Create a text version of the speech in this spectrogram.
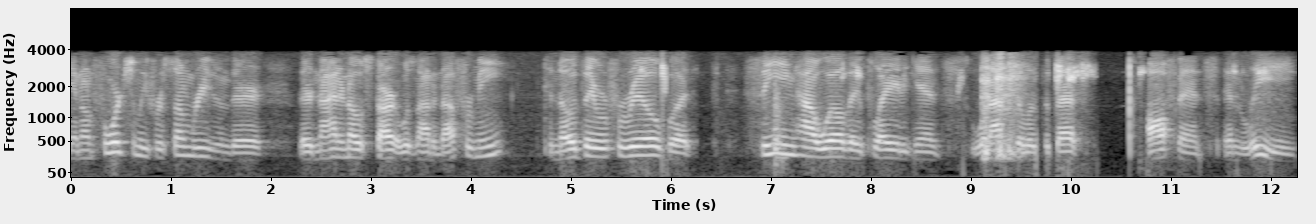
And unfortunately, for some reason, their their nine and zero oh start was not enough for me to know that they were for real. But seeing how well they played against what I feel is the best offense in the league,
